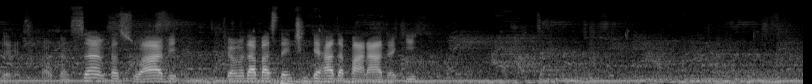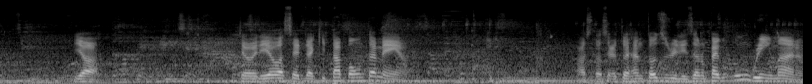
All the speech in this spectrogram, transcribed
Beleza, tá alcançando, tá suave. A gente vai mandar bastante enterrada parada aqui. E ó, em teoria o acerto daqui tá bom também, ó. Nossa, tô, acertando errando todos os releases. Eu não pego um green, mano.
